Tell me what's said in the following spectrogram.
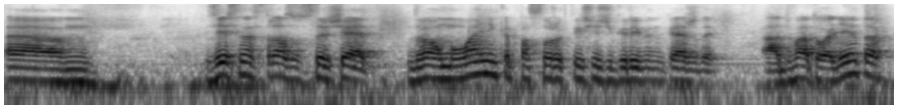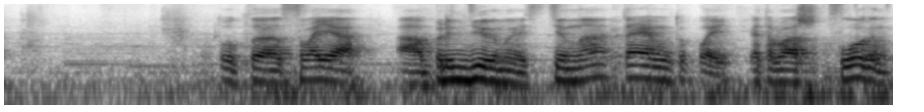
эм, здесь нас сразу встречает два умывальника по 40 тысяч гривен каждый, а два туалета. Тут э, своя а, брендированная стена. Time to play. Это ваш слоган.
